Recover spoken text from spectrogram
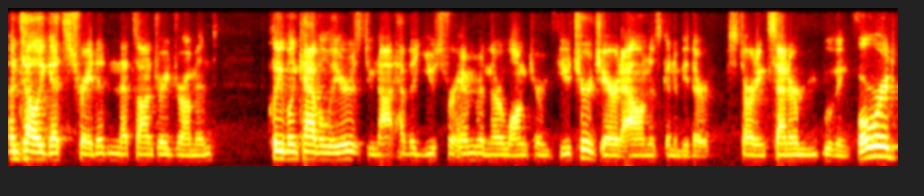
until he gets traded, and that's Andre Drummond. Cleveland Cavaliers do not have a use for him in their long-term future. Jarrett Allen is going to be their starting center moving forward.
